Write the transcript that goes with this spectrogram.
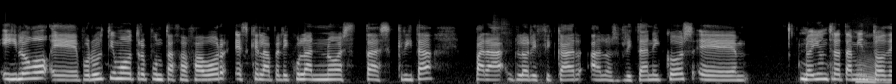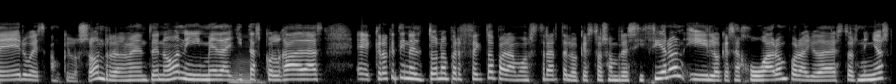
Y luego, eh, por último, otro puntazo a favor es que la película no está escrita para glorificar a los británicos. eh, no hay un tratamiento Mm. de héroes, aunque lo son realmente, ¿no? Ni medallitas colgadas. Eh, creo que tiene el tono perfecto para mostrarte lo que estos hombres hicieron y lo que se jugaron por ayudar a estos niños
